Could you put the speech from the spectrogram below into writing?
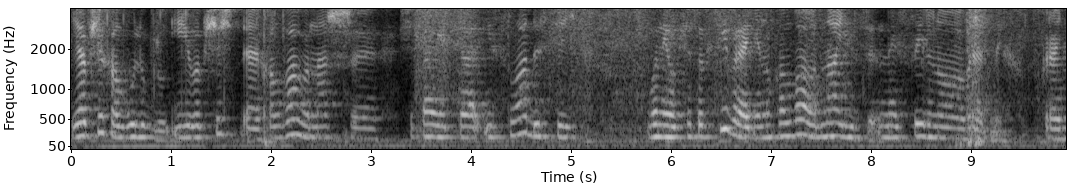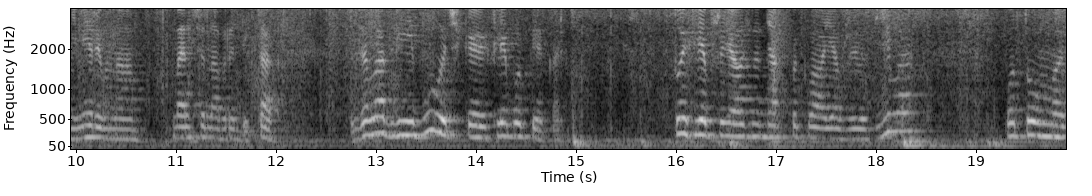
Я взагалі халву люблю. І взагалі е, халва, вона ж вважається із сладостей. Вони взагалі всі вредні, але халва одна із не сильно вредних. В крайній мірі вона менше навредить. Так, взяла дві булочки, хлібопекар. Той хліб, що я ось на днях пекла, я вже його з'їла. Потім е,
